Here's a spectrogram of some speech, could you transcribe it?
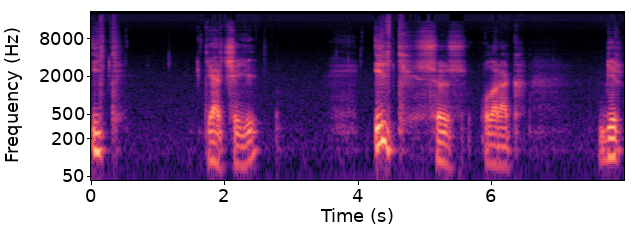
ilk gerçeği ilk söz olarak bir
